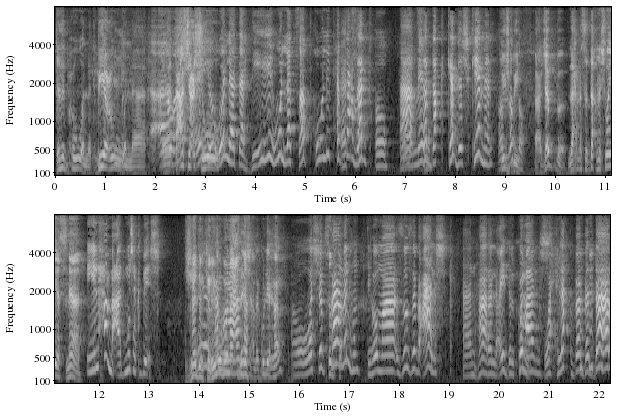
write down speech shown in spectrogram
تذبحوا ولا تبيعوا ولا آه، تعشى أيوه، عشو ولا تهديه ولا تصدقوا اللي تحب تعمل. تصدقوا. تصدق كبش كامل. إيش بيه؟ عجب لا إحنا صدقنا شوية السنة يلحم عاد مش كباش جاد الكريم وبما عنده على كل حال. وش بقى صدق. منهم تي هما زوز بعالش. نهار العيد الكل. وحلق باب الدار.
